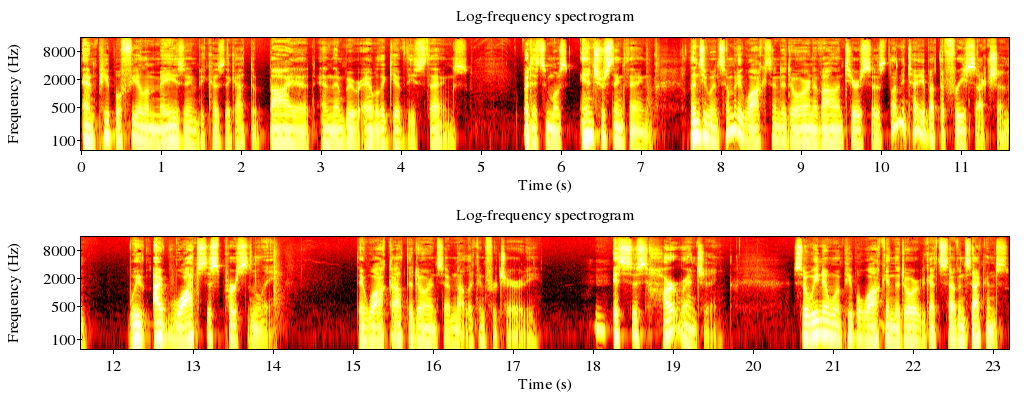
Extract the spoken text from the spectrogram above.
And people feel amazing because they got to buy it. And then we were able to give these things. But it's the most interesting thing. Lyndsay, when somebody walks in the door and a volunteer says, Let me tell you about the free section, we I've watched this personally. They walk out the door and say, I'm not looking for charity. Hmm. It's just heart wrenching. So we know when people walk in the door, we've got seven seconds.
